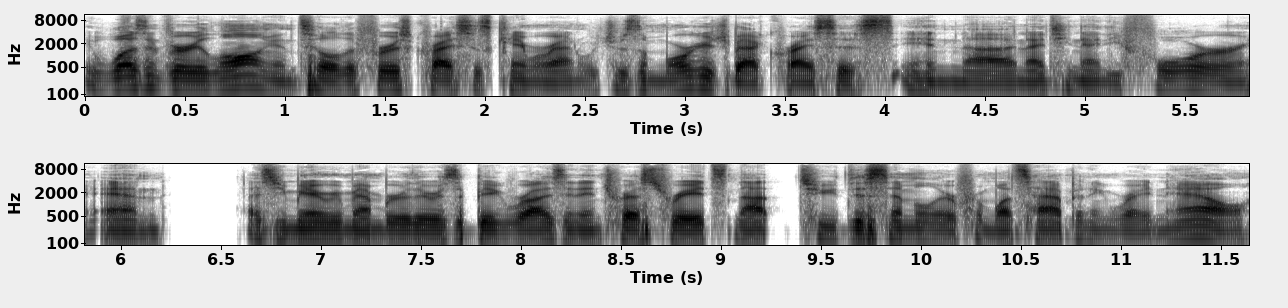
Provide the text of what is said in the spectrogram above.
it wasn't very long until the first crisis came around, which was the mortgage backed crisis in uh, 1994. And as you may remember, there was a big rise in interest rates, not too dissimilar from what's happening right now.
